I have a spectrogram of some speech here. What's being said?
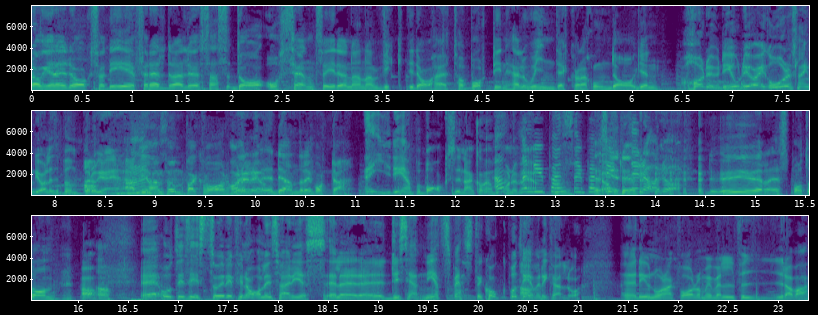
temadagar idag också. Det är föräldralösas dag och sen så är det en annan viktig dag här. Ta bort din halloween-dekoration-dagen. Har du, det gjorde jag igår. Slängde jag lite pumpor och grejer. Ja, vi har en pumpa kvar, Har men det? det andra är borta. Nej, det är en på baksidan kommer jag Ja, på nu men det med. passar ju ser perfekt idag då. Du är spot on. Ja. Eh, Och till sist så är det final i Sveriges, eller eh, decenniets Mästerkock på tv ikväll då. Eh, Det är ju några kvar, de är väl fyra va?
